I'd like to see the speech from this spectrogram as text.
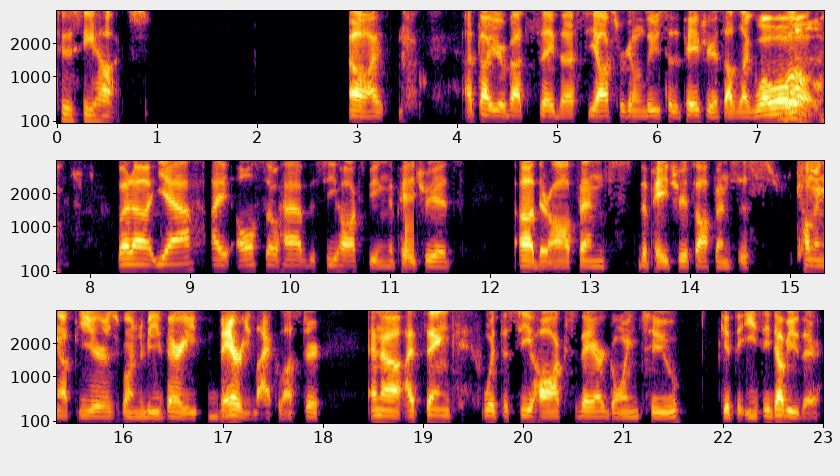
to the Seahawks. Oh, I, I thought you were about to say the Seahawks were going to lose to the Patriots. I was like, whoa, whoa, whoa. whoa. But uh, yeah, I also have the Seahawks being the Patriots. Uh, their offense, the Patriots' offense, this coming up year is going to be very, very lackluster. And uh, I think with the Seahawks, they are going to get the easy W there.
